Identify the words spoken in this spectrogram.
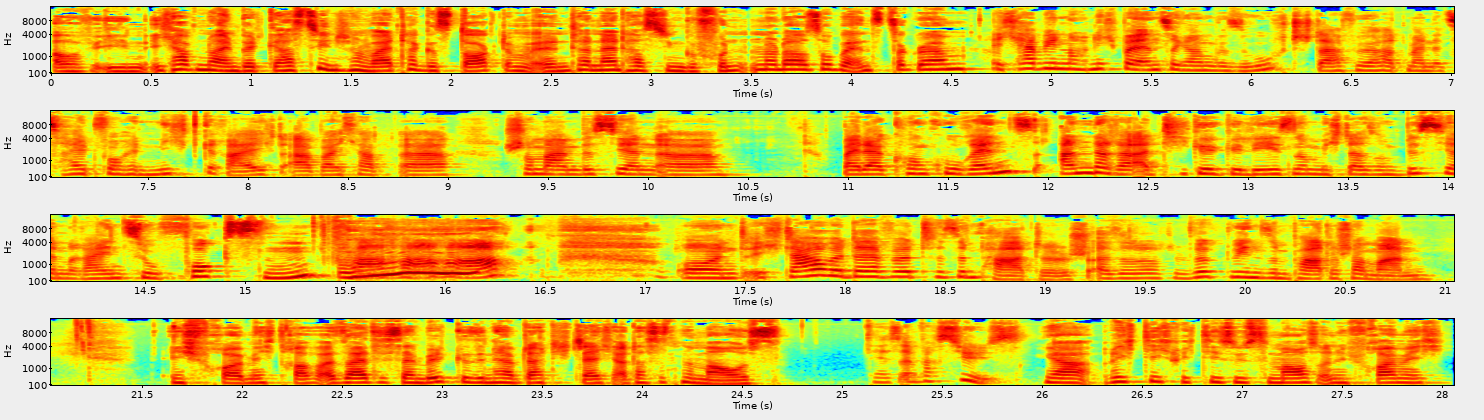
auf ihn. Ich habe nur ein Bild. Hast du ihn schon weiter gestalkt im Internet? Hast du ihn gefunden oder so bei Instagram? Ich habe ihn noch nicht bei Instagram gesucht. Dafür hat meine Zeit vorhin nicht gereicht. Aber ich habe äh, schon mal ein bisschen äh, bei der Konkurrenz andere Artikel gelesen, um mich da so ein bisschen rein zu fuchsen. Uh. Und ich glaube, der wird sympathisch. Also wirkt wie ein sympathischer Mann. Ich freue mich drauf. Also als ich sein Bild gesehen habe, dachte ich gleich, ah, das ist eine Maus. Der ist einfach süß. Ja, richtig, richtig süße Maus und ich freue mich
